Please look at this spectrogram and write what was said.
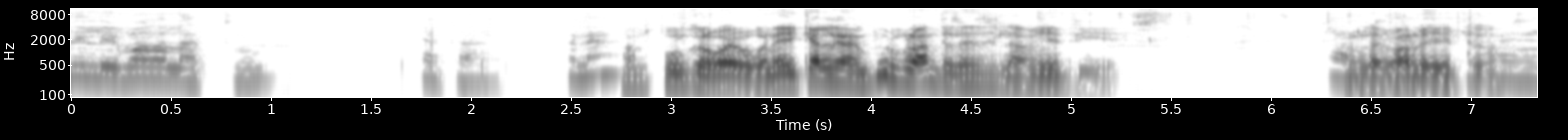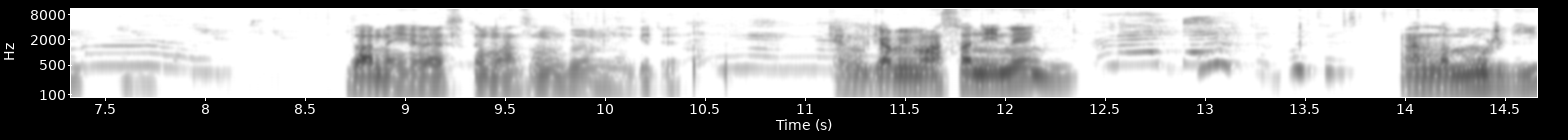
দিলে মজা লাগতো পুরকল পাইব না এই কালকে আমি পুরকল আনতে চাইছিলাম এই দিকে। আনলে ভালো হইতো জানাই হের আজকে মাছ আনব এমনি করে কালকে আমি মাছ আনি নাই। আনলাম মুরগি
